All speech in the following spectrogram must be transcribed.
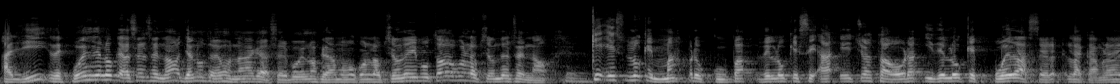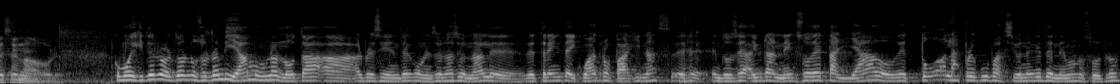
allí, después de lo que hace el Senado, ya no tenemos nada que hacer porque nos quedamos con la opción de diputados o con la opción del Senado. ¿Qué es lo que más preocupa de lo que se ha hecho hasta ahora y de lo que pueda hacer la Cámara de Senadores? Como dijiste, Roberto, nosotros enviamos una nota al presidente del Congreso Nacional de, 34 páginas. entonces hay un anexo detallado de todas las preocupaciones que tenemos nosotros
